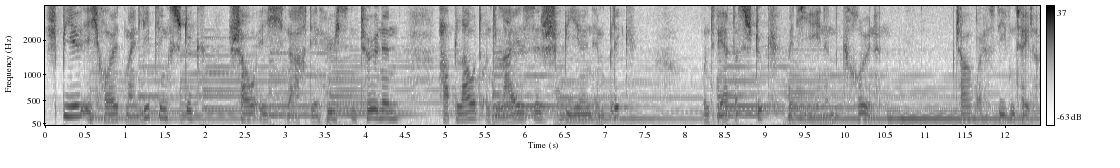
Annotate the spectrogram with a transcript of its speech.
Spiel ich heute mein Lieblingsstück, schau ich nach den höchsten Tönen, hab laut und leise Spielen im Blick und werd das Stück mit jenen krönen. Ciao, euer Steven Taylor.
